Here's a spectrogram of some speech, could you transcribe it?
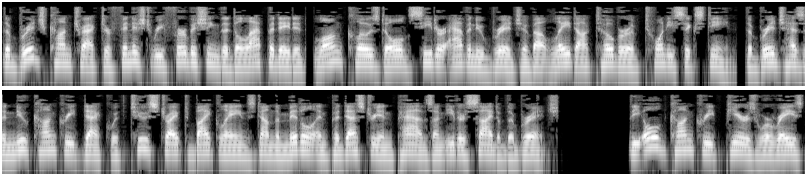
The bridge contractor finished refurbishing the dilapidated, long-closed old Cedar Avenue Bridge about late October of 2016. The bridge has a new concrete deck with two striped bike lanes down the middle and pedestrian paths on either side of the bridge. The old concrete piers were raised,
